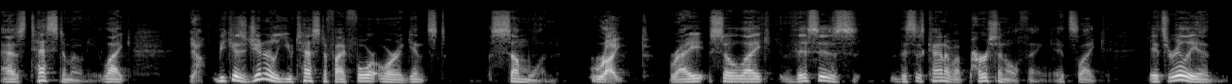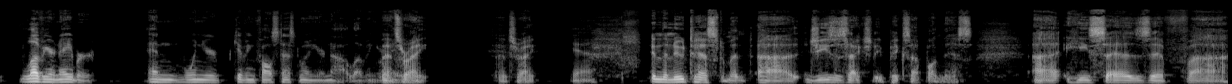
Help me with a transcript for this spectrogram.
as testimony. Like Yeah. Because generally you testify for or against someone, Right. right? So like this is this is kind of a personal thing. It's like it's really a love your neighbor. And when you're giving false testimony, you're not loving your That's neighbor. right. That's right. Yeah. in the New Testament, uh, Jesus actually picks up on this. Uh, he says, if, uh,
